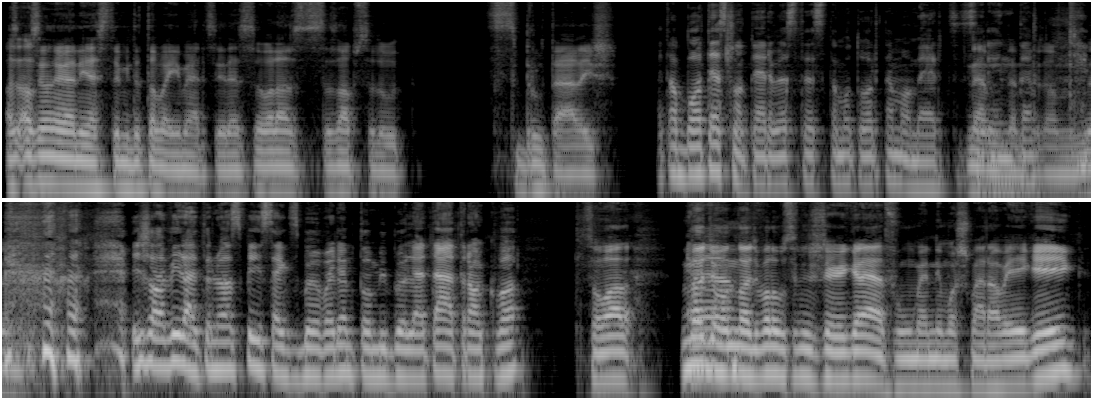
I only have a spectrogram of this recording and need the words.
Az, az olyan ijesztő, mint a tavalyi Mercedes, szóval az, az abszolút az brutális. Hát abba a Tesla tervezte ezt a motort, nem a Merc Nem, szerintem. nem tudom. De... és a világtanul a SpaceX-ből, vagy nem tudom miből lett átrakva. Szóval nagyon Em. nagy valószínűséggel el fogunk menni most már a végéig,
